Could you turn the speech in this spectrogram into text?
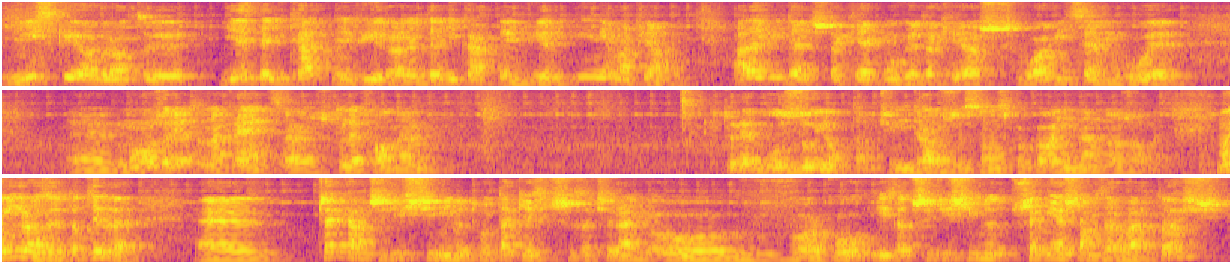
niskie obroty, jest delikatny wir, ale delikatny wir i nie ma piany. Ale widać, takie jak mówię, takie aż ławice mgły. E, może ja to nakręcę, już telefonem które buzują tam, czyli drożdże są spokojnie namnożone. Moi drodzy, to tyle. Czekam 30 minut, bo tak jest przy zacieraniu w worku i za 30 minut przemieszam zawartość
